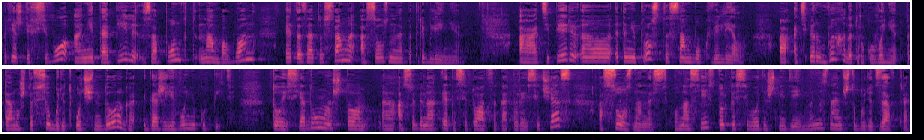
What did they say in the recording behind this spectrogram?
прежде всего, они топили за пункт number one – это за то самое осознанное потребление. А теперь э, это не просто сам Бог велел, а, а теперь выхода другого нет, потому что все будет очень дорого и даже его не купить. То есть я думаю, что э, особенно эта ситуация, которая сейчас, осознанность у нас есть только сегодняшний день. Мы не знаем, что будет завтра.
